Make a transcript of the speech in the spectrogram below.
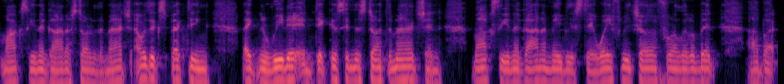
Moxley Nagata started the match. I was expecting like Narita and Dickinson to start the match, and Moxley and Nagata maybe to stay away from each other for a little bit. Uh, but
